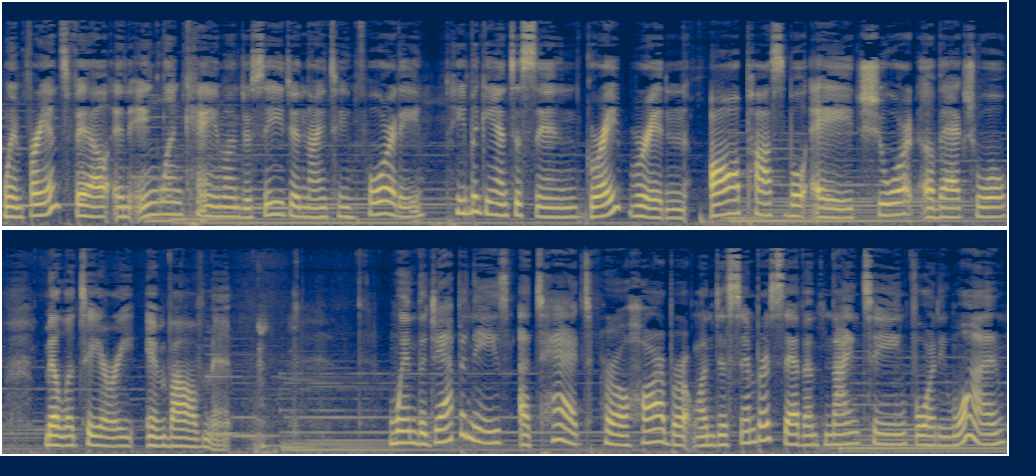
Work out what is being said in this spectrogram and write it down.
When France fell and England came under siege in 1940, he began to send Great Britain all possible aid short of actual military involvement. When the Japanese attacked Pearl Harbor on December 7, 1941,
